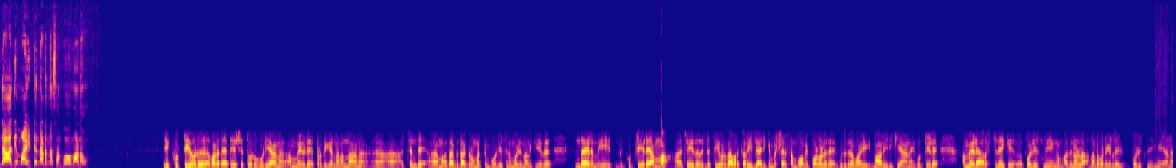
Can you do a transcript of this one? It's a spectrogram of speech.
ഇത് ആദ്യമായിട്ട് നടന്ന സംഭവമാണോ? ഈ കുട്ടിയോട് വളരെ ദേഷ്യത്തോടു കൂടിയാണ് അമ്മയുടെ പ്രതികരണമെന്നാണ് അച്ഛന്റെ മാതാപിതാക്കളും മറ്റും പോലീസിന് മൊഴി നൽകിയത്. എന്തായാലും ഈ കുട്ടിയുടെ അമ്മ ചെയ്തതിന്റെ തീവ്രത അവർക്കറിയില്ലായിരിക്കും. പക്ഷെ സംഭവം ഇപ്പോൾ വളരെ ഗുരുതരമായി മാറിയിരിക്കുകയാണ്. കുട്ടിയുടെ അമ്മയുടെ അറസ്റ്റിലേക്ക് പോലീസ് നീങ്ങും. അതിനുള്ള നടപടികളിലേക്ക് പോലീസ് നീങ്ങുകയാണ്.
